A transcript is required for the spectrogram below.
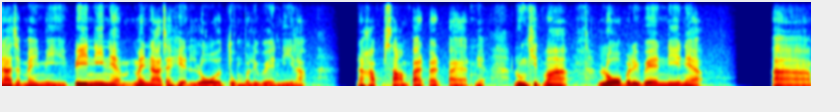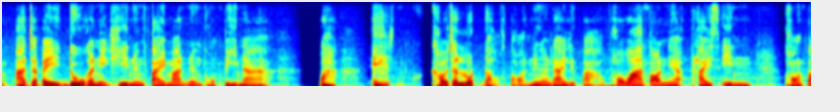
น่าจะไม่มีปีนี้เนี่ยไม่น่าจะเห็นโลตรงบริเวณนี้ละนะครับ3888 เนี่ย ลุงคิดว่าโลบริเวณนี้เนี่ยอาอาจจะไปดูกันอีกทีหนึ่งไตรมาสหนึ่งของปีหน้า ว่าเอ๊ะเขาจะลดดอกต่อเนื่องได้หรือเปล่า เพราะว่าตอนนี้ price in ของต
